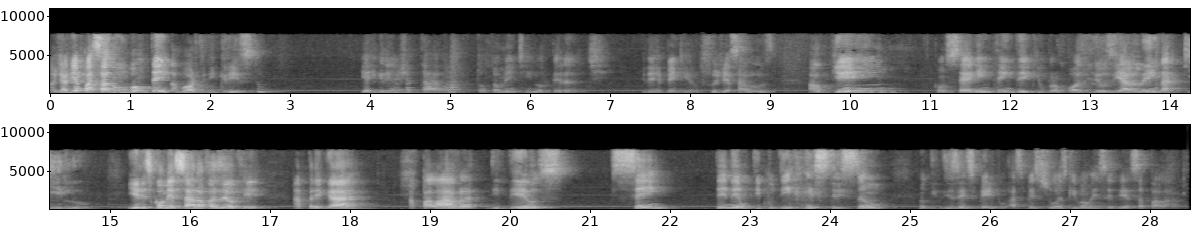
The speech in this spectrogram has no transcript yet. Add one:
Mas já havia passado um bom tempo da morte de Cristo e a igreja estava totalmente inoperante. E de repente surge essa luz. Alguém conseguem entender que o propósito de Deus ia além daquilo. E eles começaram a fazer o quê? A pregar a palavra de Deus sem ter nenhum tipo de restrição no que diz respeito às pessoas que vão receber essa palavra.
